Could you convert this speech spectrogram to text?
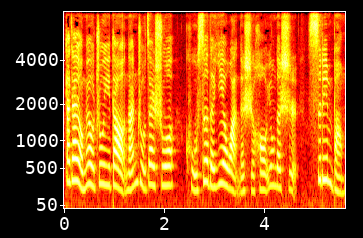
大家有没有注意到，男主在说“苦涩的夜晚”的时候用的是 s l i m b o m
